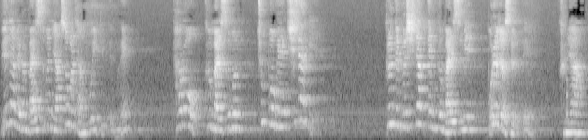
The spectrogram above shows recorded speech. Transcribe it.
왜냐하면 말씀은 약속을 담고 있기 때문에 바로 그 말씀은 축복의 시작이에요. 그런데 그 시작된 그 말씀이 뿌려졌을 때 그냥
